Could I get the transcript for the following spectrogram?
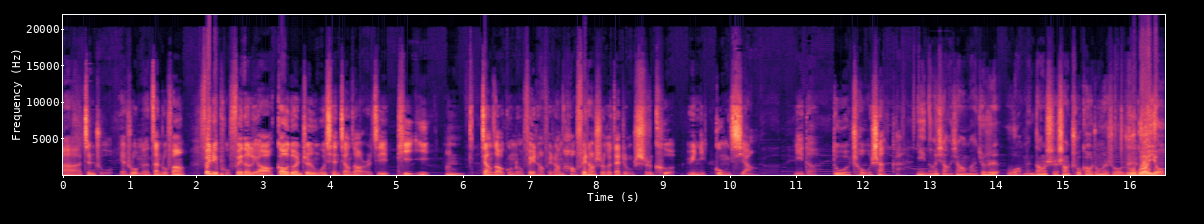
呃金主，也是我们的赞助方——飞利浦费德里奥高端真无线降噪耳机 T 一，嗯，降噪功能非常非常的好，非常适合在这种时刻与你共享你的多愁善感。你能想象吗？就是我们当时上初高中的时候，如果有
